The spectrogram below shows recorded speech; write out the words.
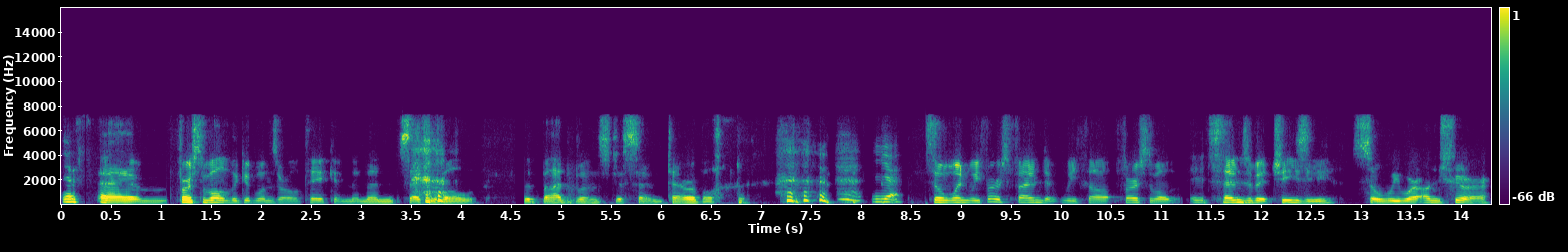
Yes. Um, first of all, the good ones are all taken, and then second of all, the bad ones just sound terrible. yeah. So when we first found it, we thought first of all it sounds a bit cheesy, so we were unsure.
